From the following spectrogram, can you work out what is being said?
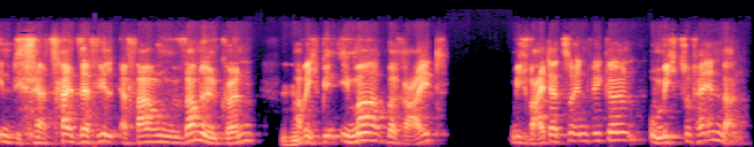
in dieser Zeit sehr viel Erfahrung sammeln können, mhm. aber ich bin immer bereit, mich weiterzuentwickeln, um mich zu verändern.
